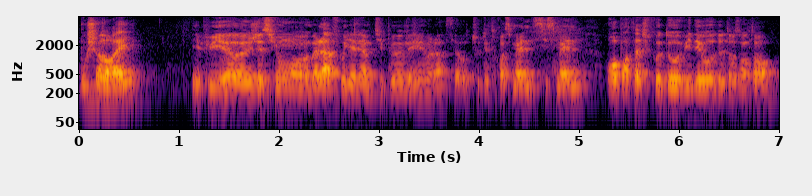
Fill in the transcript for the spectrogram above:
bouche à oreille. Et puis euh, gestion, euh, bah là, il faut y aller un petit peu, mais voilà, ça, toutes les 3 semaines, 6 semaines, reportage photo, vidéo de temps en temps.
